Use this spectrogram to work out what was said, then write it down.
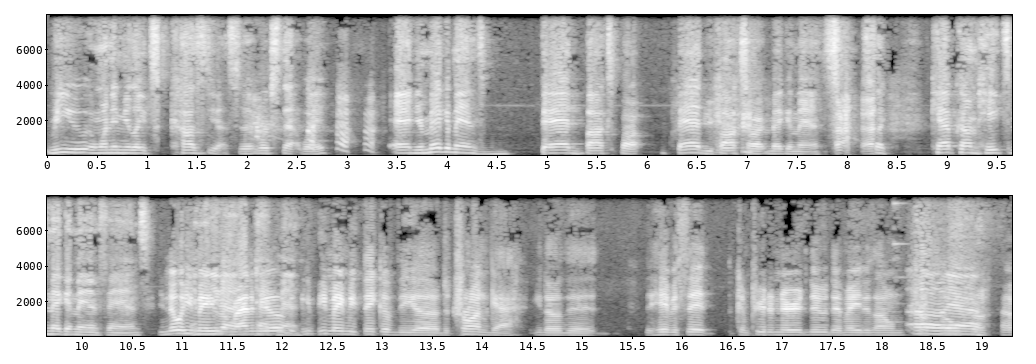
Ryu, and one emulates Kazuya, so it works that way. And your Mega Man's bad box bo- bad box art Mega Man. It's like Capcom hates Mega Man fans. You know what he made then me remind me of? He, he made me think of the uh, the Tron guy. You know the the heavy set computer nerd dude that made his own. Oh, own yeah.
